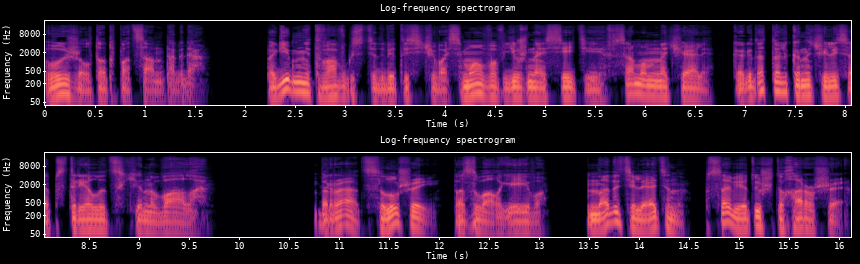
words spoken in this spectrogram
Выжил тот пацан тогда. Погибнет в августе 2008-го в Южной Осетии в самом начале, когда только начались обстрелы Цхинвала. «Брат, слушай», — позвал я его. «Надо телятина, посоветуй, что хорошее».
